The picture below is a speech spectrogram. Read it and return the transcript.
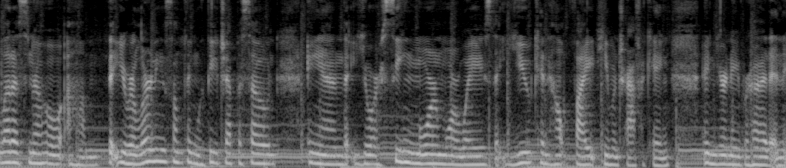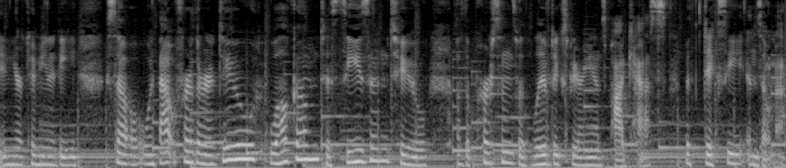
let us know um, that you are learning something with each episode and that you're seeing more and more ways that you can help fight human trafficking in your neighborhood and in your community. So, without further ado, welcome to season two of the Persons with Lived Experience podcast with Dixie and Zona.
